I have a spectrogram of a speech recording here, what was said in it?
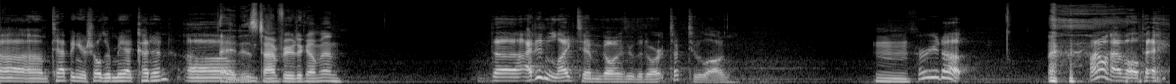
Um, tapping your shoulder, may I cut in? Uh, it is time for you to come in. the I didn't like Tim going through the door. It took too long. Hmm. Hurry it up. I don't have all day.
